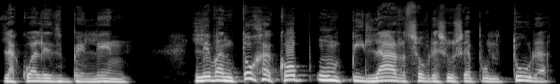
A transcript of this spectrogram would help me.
la cual es Belén. Levantó Jacob un pilar sobre su sepultura,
